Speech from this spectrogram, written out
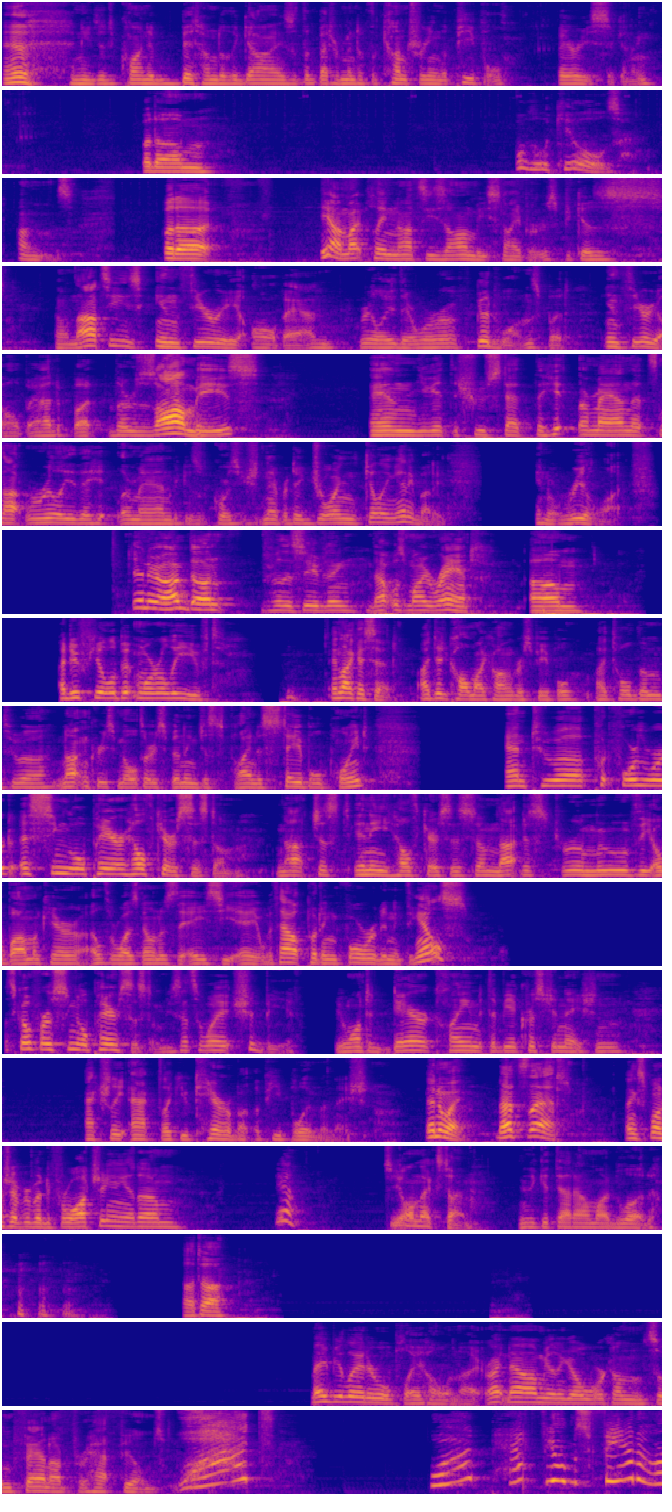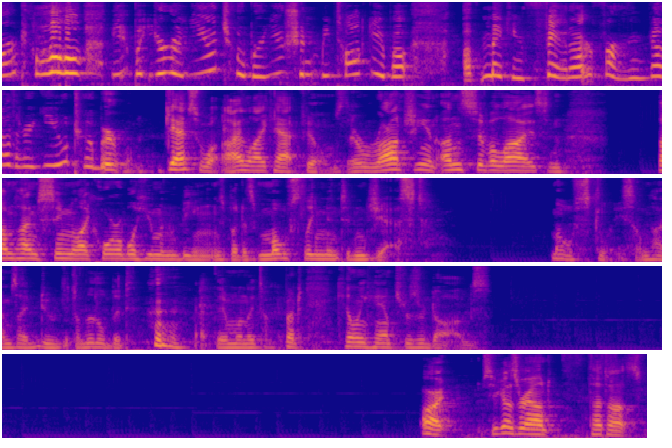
Ugh, and he did quite a bit under the guise of the betterment of the country and the people. Very sickening. But, um... Total kills. Tons. But, uh... Yeah, I might play Nazi zombie snipers, because... Well, Nazis, in theory, all bad. Really, there were good ones, but in theory all bad, but they're zombies, and you get to shoot at the Hitler man that's not really the Hitler man, because of course you should never take joy in killing anybody in real life. Anyway, I'm done for this evening. That was my rant. Um, I do feel a bit more relieved. And like I said, I did call my Congress people. I told them to uh, not increase military spending, just find a stable point, and to uh, put forward a single-payer healthcare system not just any healthcare system, not just remove the Obamacare, otherwise known as the ACA, without putting forward anything else. Let's go for a single payer system, because that's the way it should be. If you want to dare claim it to be a Christian nation, actually act like you care about the people in the nation. Anyway, that's that. Thanks a bunch, everybody, for watching, and, um, yeah. See y'all next time. Need to get that out of my blood. Ta-ta. Maybe later we'll play Hollow Knight. Right now I'm gonna go work on some fan art for Hat Films. What? What? Hat Films fan art? Oh, but you're a YouTuber. You shouldn't be talking about uh, making fan art for another YouTuber. Guess what? I like Hat Films. They're raunchy and uncivilized and sometimes seem like horrible human beings, but it's mostly meant in jest. Mostly. Sometimes I do get a little bit at them when they talk about killing hamsters or dogs. Alright, see you guys around. Ta-tas.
